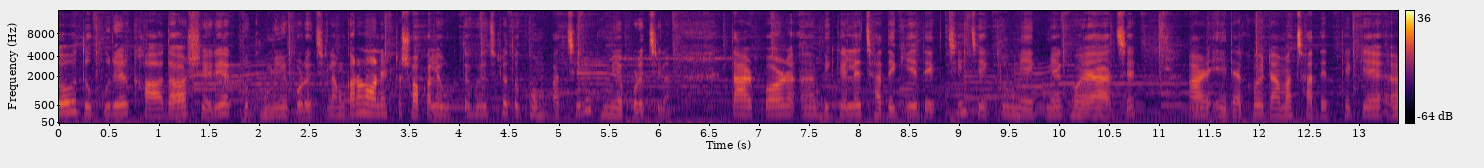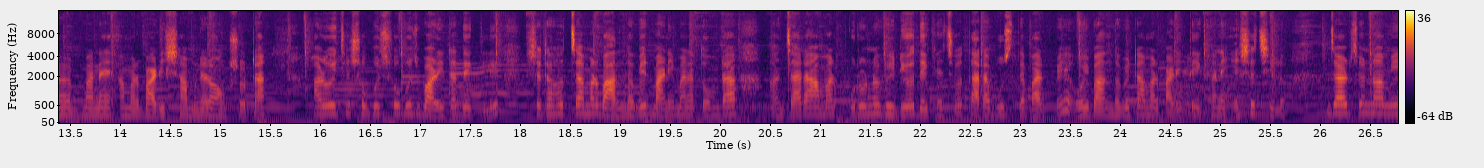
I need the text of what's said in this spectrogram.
তো দুপুরের খাওয়া দাওয়া সেরে একটু ঘুমিয়ে পড়েছিলাম। কারণ অনেকটা সকালে উঠতে হয়েছিল, তো ঘুম পাচ্ছিল, ঘুমিয়ে পড়েছিলাম। তারপর বিকেলে ছাদে গিয়ে দেখছি যে একটু মেঘ মেঘ হয়ে আছে। আর এই দেখো, এটা আমার ছাদের থেকে মানে আমার বাড়ির সামনের অংশটা। আর ওই যে সবুজ সবুজ বাড়িটা দেখলে, সেটা হচ্ছে আমার বান্ধবীর বাড়ি। মানে তোমরা যারা আমার পুরনো ভিডিও দেখেছ, তারা বুঝতে পারবে ওই বান্ধবীটা আমার বাড়িতে এখানে এসেছিল। যার জন্য আমি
